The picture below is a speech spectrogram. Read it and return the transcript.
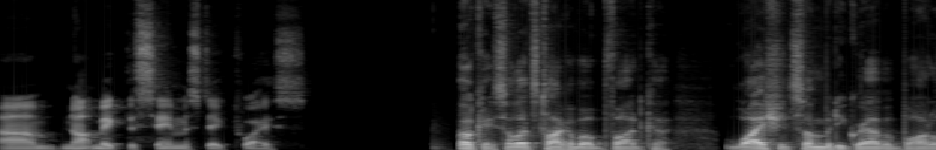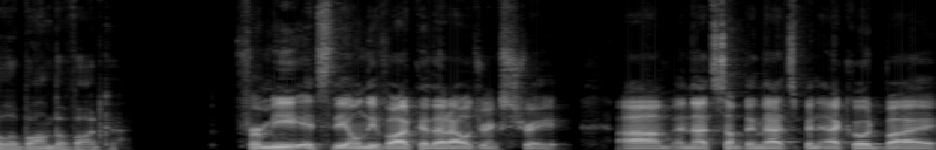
um, not make the same mistake twice. Okay so let's talk about vodka. Why should somebody grab a bottle of bamba vodka? For me it's the only vodka that i'll drink straight um, and that's something that's been echoed by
